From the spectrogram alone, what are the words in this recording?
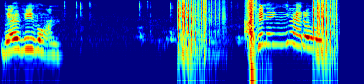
Well, we won. Winning arrows.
